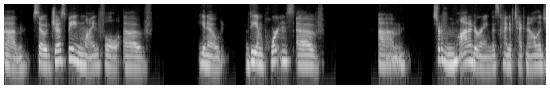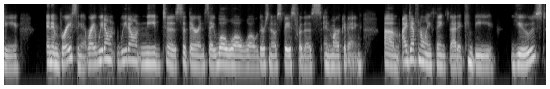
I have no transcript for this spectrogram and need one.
Um, so just being mindful of, you know, the importance of um, sort of monitoring this kind of technology and embracing it right? We don't we don't need to sit there and say whoa whoa whoa there's no space for this in marketing. Um, i definitely think that it can be used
